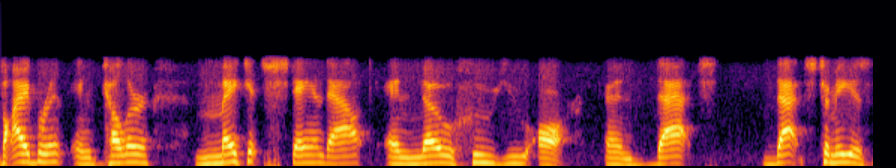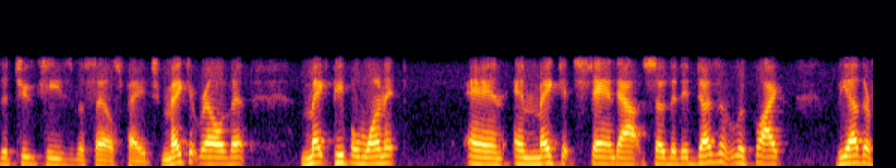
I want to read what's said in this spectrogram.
vibrant in color. Make it stand out and know who you are. And that's that's to me is the two keys of a sales page. Make it relevant, make people want it, and and make it stand out so that it doesn't look like the other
